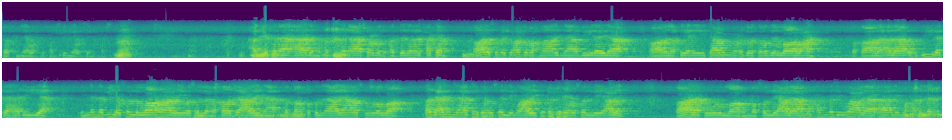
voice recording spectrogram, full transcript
صف 151 152 نعم. حدثنا آدم حدثنا شعبة حدثنا الحكم. قال سمعت عبد الرحمن بن أبي ليلى قال لقيني كعب بن عجرة رضي الله عنه فقال ألا أهدي لك هدية؟ إن النبي صلى الله عليه وسلم خرج علينا فقال فقلنا يا رسول الله قد علمنا كيف نسلم عليك فكيف نصلي عليك؟ قال قول اللهم صل على محمد وعلى صل محمد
